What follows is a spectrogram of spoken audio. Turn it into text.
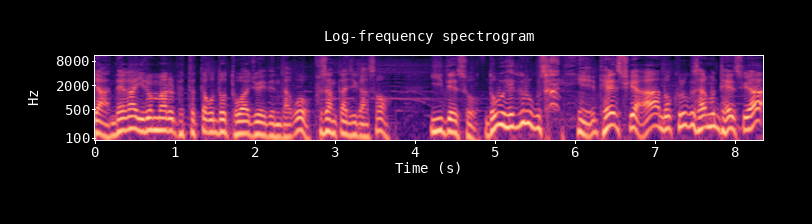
야 내가 이런 말을 뱉었다고 너 도와줘야 된다고 부산까지 가서 이대수 너 왜 그러고 사니? 대수야 너 그러고 살면 대수야?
